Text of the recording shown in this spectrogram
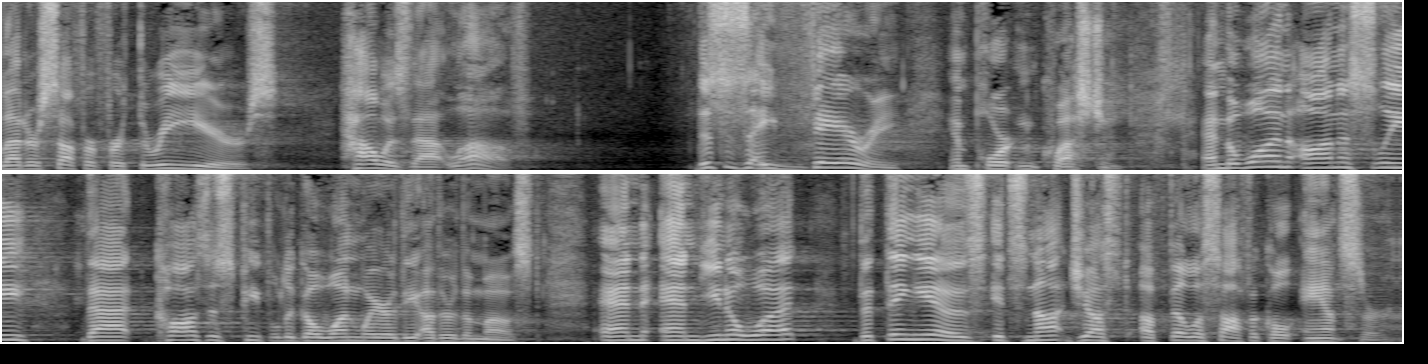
let her suffer for three years. How is that love? This is a very important question. And the one, honestly, that causes people to go one way or the other the most. And, and you know what? The thing is, it's not just a philosophical answer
